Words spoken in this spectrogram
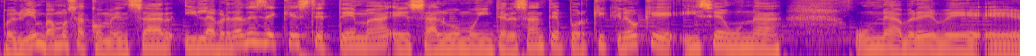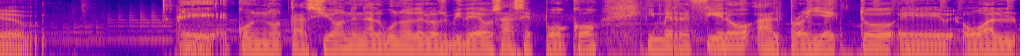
Pues bien, vamos a comenzar. Y la verdad es de que este tema es algo muy interesante porque creo que hice una, una breve eh, eh, connotación en alguno de los videos hace poco y me refiero al proyecto eh, o, al,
